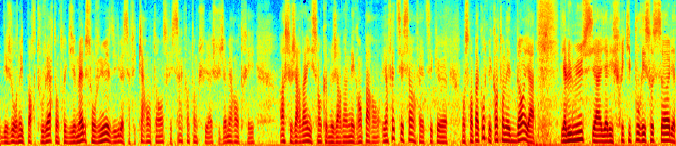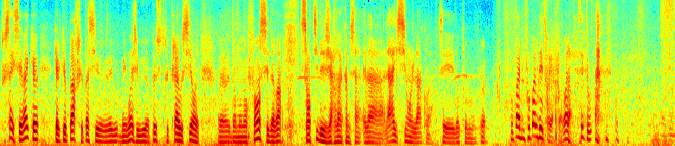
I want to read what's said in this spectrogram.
des journées portes ouvertes, entre guillemets, sont venues et se disent bah, ça fait 40 ans, ça fait 50 ans que je suis là, je suis jamais rentré. Ah, ce jardin, il sent comme le jardin de mes grands-parents. Et en fait, c'est ça, en fait. C'est que on se rend pas compte, mais quand on est dedans, il y a, l'humus, il y a, les fruits qui pourrissent au sol, il y a tout ça. Et c'est vrai que quelque part, je sais pas si vous avez, mais moi j'ai eu un peu ce truc-là aussi euh, dans mon enfance, c'est d'avoir senti des jardins comme ça. Et ben là, ici, on l'a, quoi. C'est donc faut, pas, le détruire. Voilà, c'est tout.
